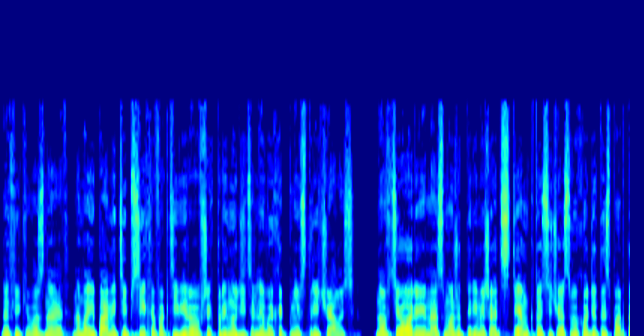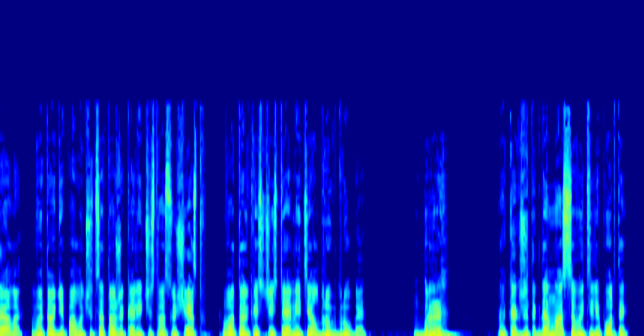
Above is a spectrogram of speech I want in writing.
«Да фиг его знает. На моей памяти психов, активировавших принудительный выход, не встречалось. Но в теории нас может перемешать с тем, кто сейчас выходит из портала. В итоге получится то же количество существ, вот только с частями тел друг друга». Бр. А как же тогда массовые телепорты?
